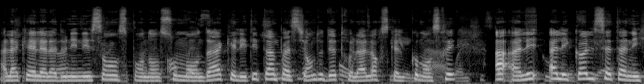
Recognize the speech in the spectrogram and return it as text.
à laquelle elle a donné naissance pendant son mandat, qu'elle était impatiente d'être là lorsqu'elle commencerait à aller à l'école cette année.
